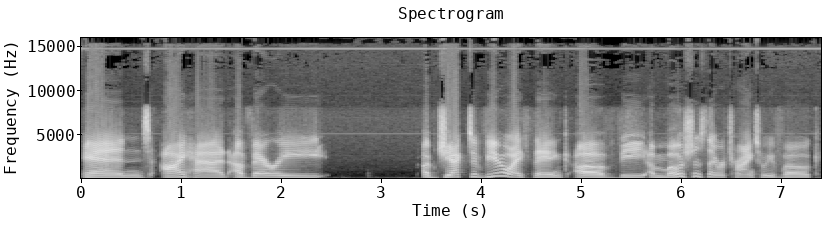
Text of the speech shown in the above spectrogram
and I had a very objective view, I think, of the emotions they were trying to evoke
